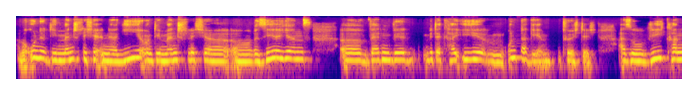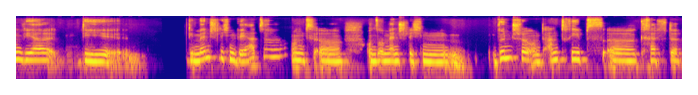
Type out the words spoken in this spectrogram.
aber ohne die menschliche Energie und die menschliche äh, Resilienz äh, werden wir mit der KI äh, untergehen, fürchte ich. Also wie können wir die die menschlichen Werte und äh, unsere menschlichen Wünsche und Antriebskräfte,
